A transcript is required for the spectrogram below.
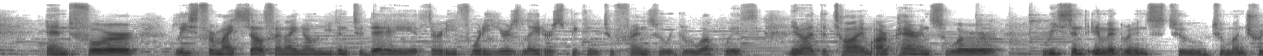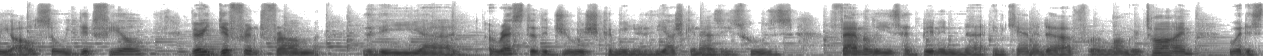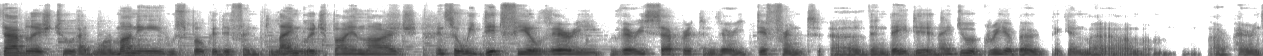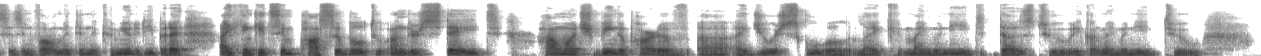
And for at least for myself, and I know even today, 30, 40 years later, speaking to friends who we grew up with, you know, at the time, our parents were recent immigrants to, to Montreal. So we did feel very different from the uh, rest of the Jewish community, the Ashkenazis, whose families had been in, uh, in Canada for a longer time, who had established, who had more money, who spoke a different language by and large. And so we did feel very, very separate and very different uh, than they did. And I do agree about, again, my, um, our parents' involvement in the community, but I, I think it's impossible to understate how much being a part of uh, a Jewish school like Maïmonide does to École Maïmonide to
